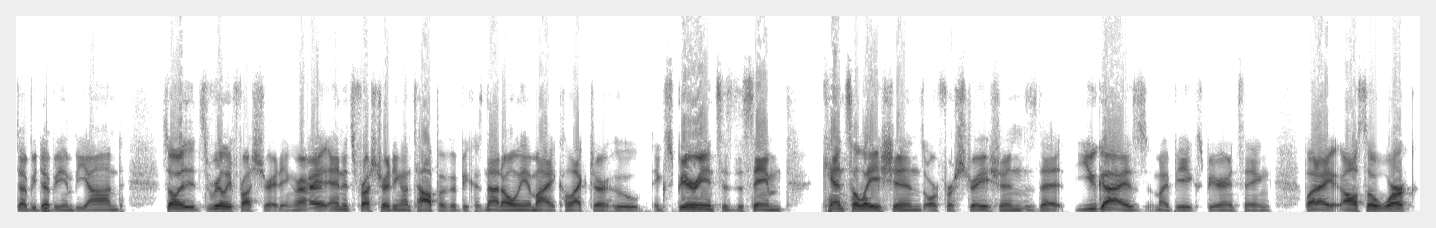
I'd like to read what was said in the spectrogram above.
WW and beyond. So it's really frustrating, right? And it's frustrating on top of it because not only am I a collector who experiences the same cancellations or frustrations that you guys might be experiencing, but I also work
